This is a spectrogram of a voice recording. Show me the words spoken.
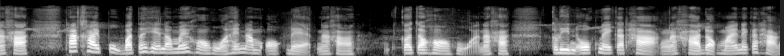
นะคะ ถ้าใครปลูกบัตเตอร์เฮดแล้วไม่ห่อหัวให้นำออกแดดนะคะก็จะห่อหัวนะคะ กรีนโอ๊กในกระถางนะคะ ดอกไม้ในกระถาง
